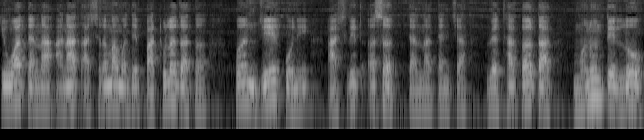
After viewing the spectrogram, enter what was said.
किंवा त्यांना अनाथ आश्रमामध्ये पाठवलं जातं पण जे कोणी आश्रित असत त्यांना त्यांच्या व्यथा कळतात. म्हणून ते लोक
